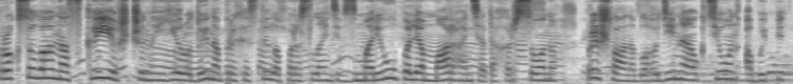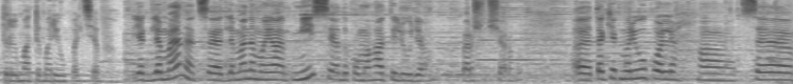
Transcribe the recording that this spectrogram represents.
Роксолана з Київщини. Її родина прихистила переселенців з Маріуполя, Марганця та Херсону. Прийшла на благодійний аукціон, аби підтримати маріупольців. Як для мене, це для мене моя місія допомагати людям в першу чергу. Е, Так як Маріуполь е, це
